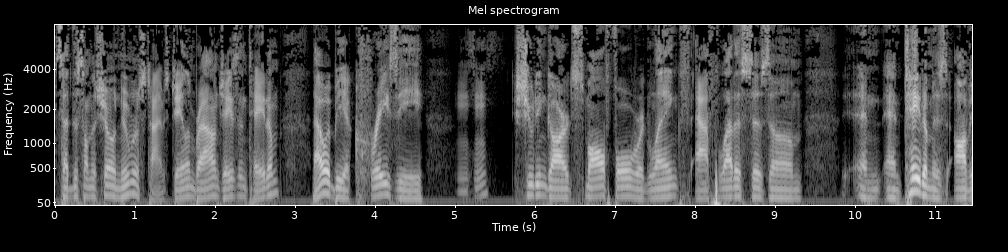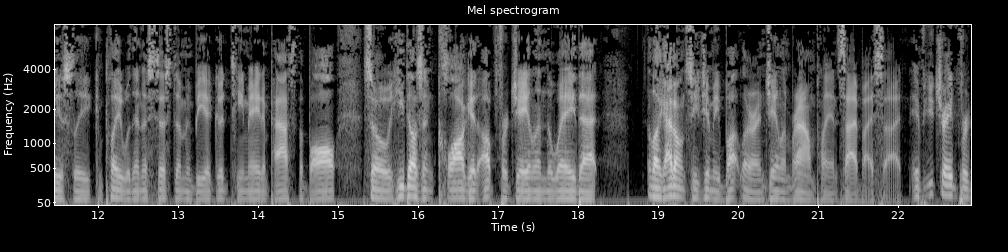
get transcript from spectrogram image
said this on the show numerous times. Jaylen Brown, Jayson Tatum, that would be a crazy hmm shooting guard, small forward length, athleticism, and and Tatum is obviously can play within a system and be a good teammate and pass the ball, so he doesn't clog it up for Jaylen the way that. Like I don't see Jimmy Butler and Jaylen Brown playing side by side. If you trade for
